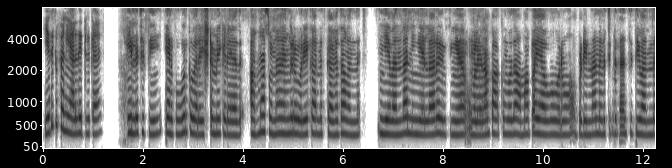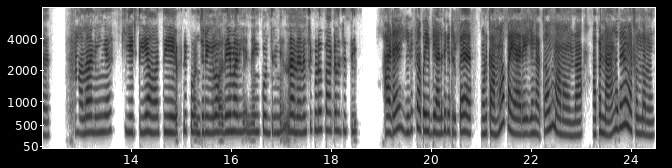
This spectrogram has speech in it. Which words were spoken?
எதுக்கு பண்ணி அழுதுட்டு இருக்க? இல்ல சித்தி எனக்கு ஊருக்கு வர இஷ்டமே கிடையாது. அம்மா சொன்னாங்கிற ஒரே காரணத்துக்காக தான் வந்தேன். இங்க வந்தா நீங்க எல்லாரும் இருப்பீங்க. உங்களை எல்லாம் பார்க்கும்போது அம்மா அப்பா யாவும் வரும் அப்படின்லாம் நினைச்சுக்கிட்டு தான் சித்தி வந்தேன். ஆனா நீங்க கீர்த்திய ஆத்திய எப்படி கொஞ்சறீங்களோ அதே மாதிரி என்னையும் கொஞ்சறீங்க நான் நினைச்சு கூட பார்க்கல சித்தி. அட இதுக்கு அப்ப இப்படி அழுதுகிட்டு இருப்ப உனக்கு அம்மா அப்பா யாரு? எங்க அக்காவும் மாமாவும் தான். அப்ப நாங்க தான் சொந்தம்?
